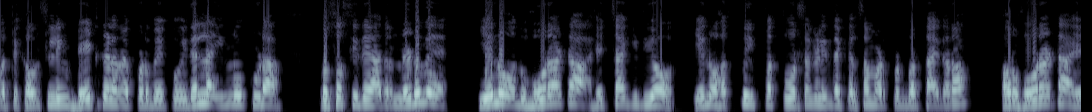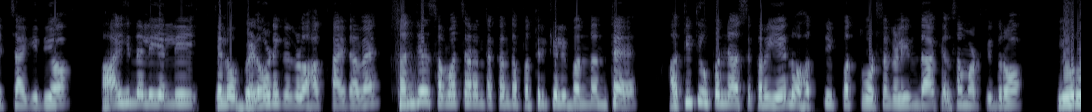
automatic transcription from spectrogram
ಮತ್ತೆ ಕೌನ್ಸಿಲಿಂಗ್ ಡೇಟ್ ಗಳನ್ನ ಕೊಡಬೇಕು, ಇದೆಲ್ಲ ಇನ್ನೂ ಕೂಡ ಪ್ರೊಸೆಸ್ ಇದೆ. ಅದರ ನಡುವೆ ಏನೋ ಒಂದು ಹೋರಾಟ ಹೆಚ್ಚಾಗಿದೆಯೋ, ಏನೋ ಹತ್ತು, ಇಪ್ಪತ್ತು ವರ್ಷಗಳಿಂದ ಕೆಲಸ ಮಾಡ್ಕೊಂಡು ಬರ್ತಾ ಇದಾರೋ, ಅವ್ರ ಹೋರಾಟ ಹೆಚ್ಚಾಗಿದೆಯೋ, ಆ ಹಿನ್ನೆಲೆಯಲ್ಲಿ ಕೆಲವು ಬೆಳವಣಿಗೆಗಳು ಆಗ್ತಾ ಇದಾವೆ. ಸಂಜೆ ಸಮಾಚಾರ ಅಂತಕ್ಕಂಥ ಪತ್ರಿಕೆಯಲ್ಲಿ ಬಂದಂತೆ ಅತಿಥಿ ಉಪನ್ಯಾಸಕರು ಏನು ಹತ್ತು, ಇಪ್ಪತ್ತು ವರ್ಷಗಳಿಂದ ಕೆಲಸ ಮಾಡ್ತಿದ್ರು. ಇವರು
